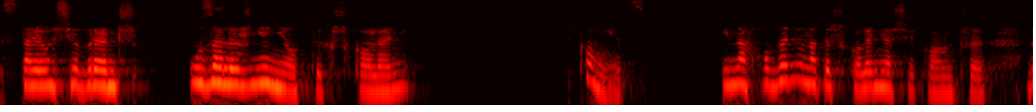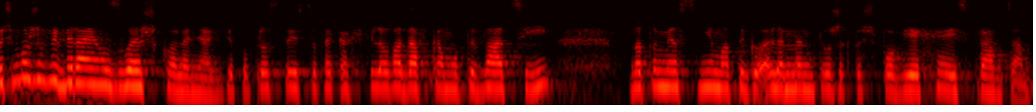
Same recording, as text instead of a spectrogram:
stają się wręcz uzależnieni od tych szkoleń i koniec. I na chodzeniu na te szkolenia się kończy. Być może wybierają złe szkolenia, gdzie po prostu jest to taka chwilowa dawka motywacji, natomiast nie ma tego elementu, że ktoś powie: Hej, sprawdzam.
